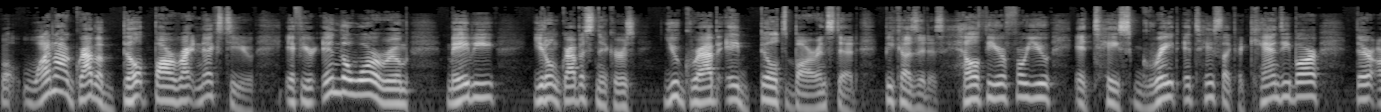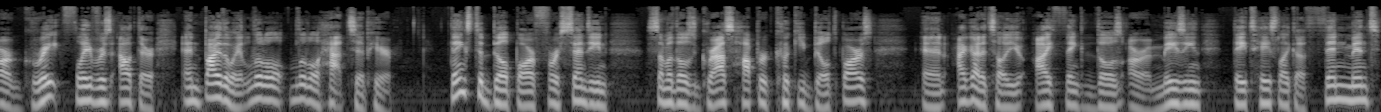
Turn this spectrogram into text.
Well, why not grab a built bar right next to you? If you're in the war room, maybe you don't grab a Snickers, you grab a built bar instead because it is healthier for you. It tastes great. It tastes like a candy bar. There are great flavors out there. And by the way, little little hat tip here. Thanks to Built Bar for sending some of those grasshopper cookie built bars. And I gotta tell you, I think those are amazing. They taste like a thin mint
